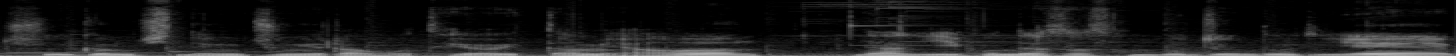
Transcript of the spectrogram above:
출금 진행 중이라고 되어 있다면 약 2분에서 3분 정도 뒤에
